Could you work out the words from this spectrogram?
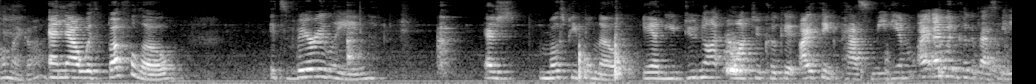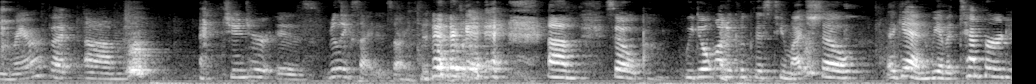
oh my god. And now with buffalo, it's very lean, as most people know, and you do not want to cook it. I think past medium. I, I wouldn't cook it past medium rare, but um, Ginger is really excited. Sorry. okay. Um, so we don't want to cook this too much. So again, we have it tempered.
